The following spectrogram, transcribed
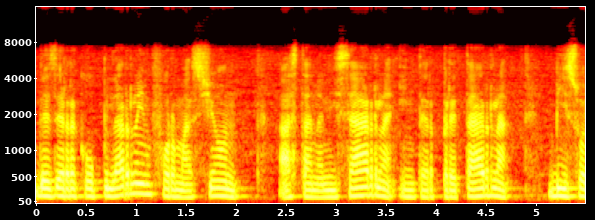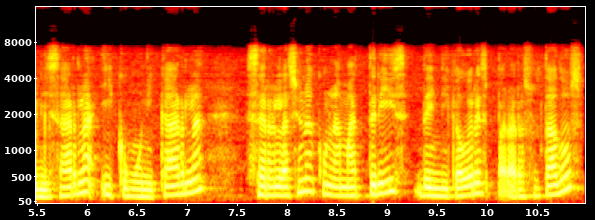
desde recopilar la información hasta analizarla, interpretarla, visualizarla y comunicarla, se relaciona con la matriz de indicadores para resultados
